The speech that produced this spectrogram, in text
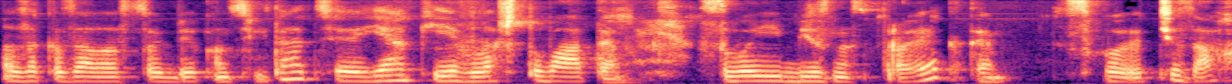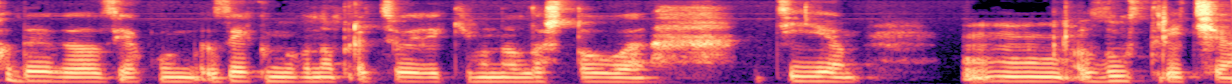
заказала собі консультацію, як їй влаштувати свої бізнес-проекти, ті заходи, з, яким, з якими вона працює, які вона влаштовує, ті зустрічі,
